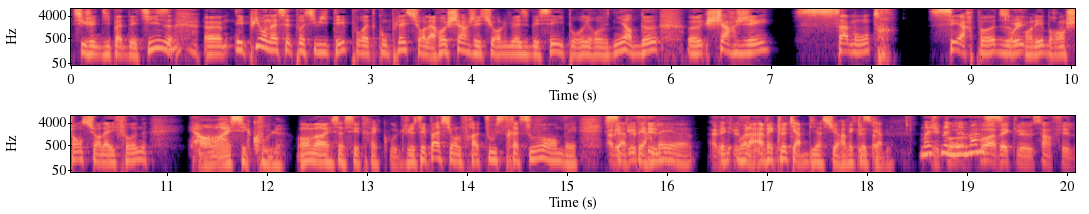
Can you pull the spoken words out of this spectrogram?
si je ne dis pas de bêtises. Mmh. et puis on a cette possibilité pour être complet sur la recharge et sur l'USB-C, il pourrait y revenir, de charger sa montre ses AirPods en les branchant sur l'iPhone et en vrai, c'est cool. En vrai, ça c'est très cool. Je sais pas si on le fera tous très souvent, mais ça permet. Euh, avec voilà, avec le câble, bien sûr, avec le câble. Moi, je me demande. Pas avec le sans fil.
